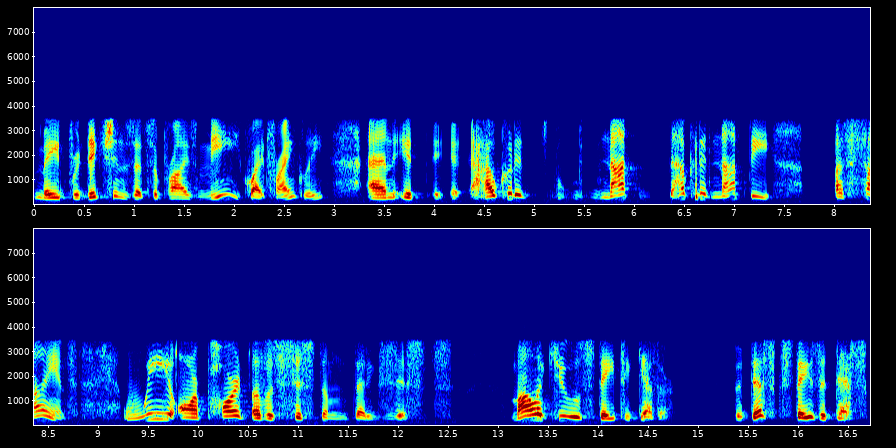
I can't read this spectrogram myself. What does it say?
made predictions that surprise me, quite frankly. And it, it how could it not? How could it not be a science? We are part of a system that exists. Molecules stay together. The desk stays a desk.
